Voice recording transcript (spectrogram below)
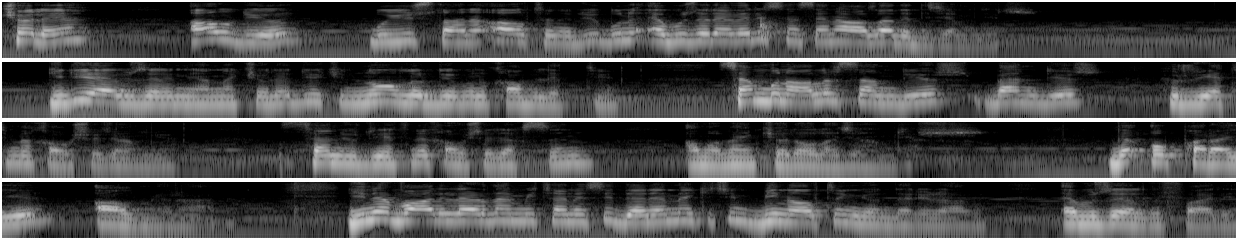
köleye al diyor bu 100 tane altını diyor. Bunu Ebu Zer'e verirsen seni azat edeceğim diyor. Gidiyor Ebu Zer'in yanına köle diyor ki ne olur diyor bunu kabul et diyor. Sen bunu alırsan diyor ben diyor hürriyetime kavuşacağım diyor. Sen hürriyetine kavuşacaksın ama ben köle olacağım diyor. Ve o parayı almıyor abi. Yine valilerden bir tanesi denemek için bin altın gönderiyor abi. Ebu Zer Gıffari.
